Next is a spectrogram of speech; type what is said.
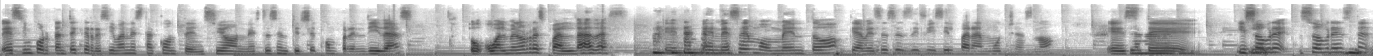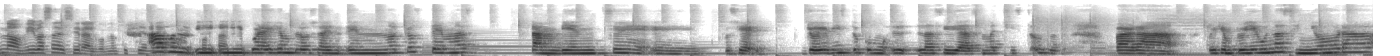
es importante que reciban esta contención, este sentirse comprendidas o, al menos respaldadas en, ese momento que a veces es difícil para muchas, ¿no? Este, y sobre, sobre este, no, ibas a decir algo, no te quiero. Ah, bueno, y, por ejemplo, o sea, en otros temas también se, eh, o sea, yo he visto como las ideas machistas para, por ejemplo, llega una señora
